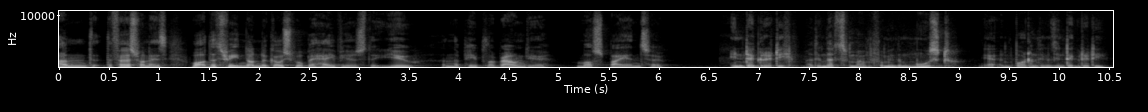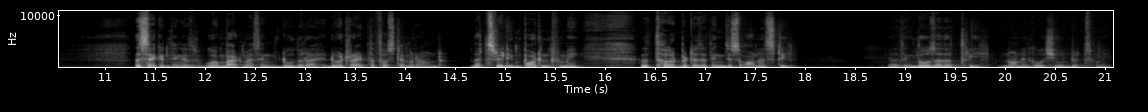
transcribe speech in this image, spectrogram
And the first one is What are the three non negotiable behaviours that you and the people around you must buy into? Integrity. I think that's for me the most Yeah. important thing is integrity. The second thing is going back to my saying, do the right, do it right the first time around. That's really important for me. And the third bit is I think just honesty. I think those are the three non-negotiable bits for me.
